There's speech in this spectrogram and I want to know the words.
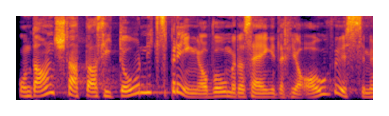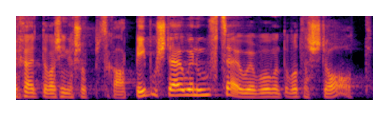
Und anstatt das in die zu bringen, obwohl wir das eigentlich ja auch wissen, wir könnten wahrscheinlich schon sogar Bibelstellen aufzählen, wo, wo das steht.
